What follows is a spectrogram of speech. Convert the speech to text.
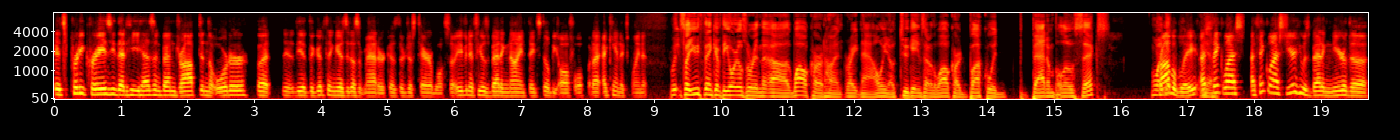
It's pretty crazy that he hasn't been dropped in the order, but the the, good thing is it doesn't matter because they're just terrible. So even if he was batting ninth, they'd still be awful. But I, I can't explain it. So you think if the Orioles were in the uh, wild card hunt right now, you know, two games out of the wild card, Buck would bat him below six? Well, Probably. I, yeah. I think last I think last year he was batting near the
